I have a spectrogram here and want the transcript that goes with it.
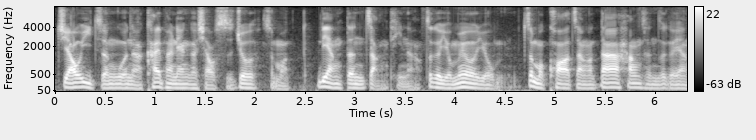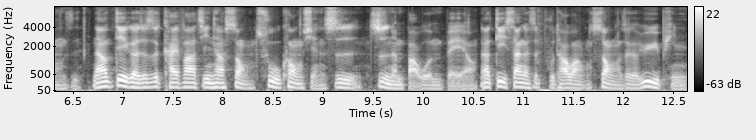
交易增温啊，开盘两个小时就什么亮灯涨停啊，这个有没有有这么夸张啊？大家夯成这个样子。然后第二个就是开发金它送触控显示智能保温杯哦。那第三个是葡萄网送了这个玉屏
